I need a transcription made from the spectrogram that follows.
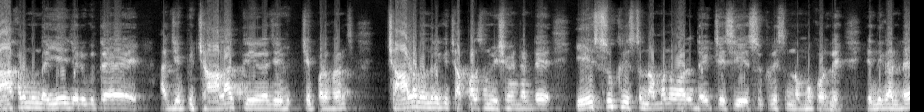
రాకడ ముందు అయ్యే జరుగుతాయి అని చెప్పి చాలా క్లియర్గా చెప్పాడు ఫ్రెండ్స్ చాలా మందికి చెప్పాల్సిన విషయం ఏంటంటే ఏసుక్రీస్తు నమ్మని వారు దయచేసి ఏసుక్రీస్తు నమ్ముకోండి. ఎందుకంటే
